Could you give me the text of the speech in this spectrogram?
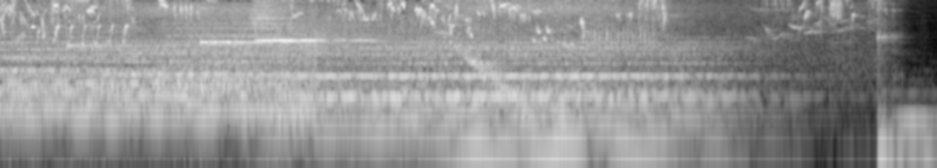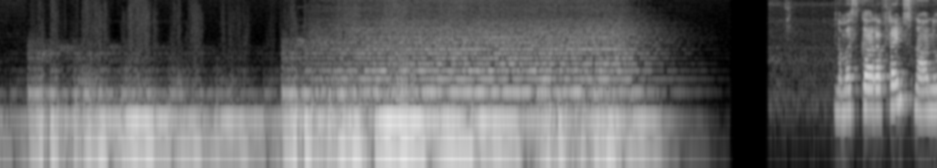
Música ನಮಸ್ಕಾರ ಫ್ರೆಂಡ್ಸ್, ನಾನು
